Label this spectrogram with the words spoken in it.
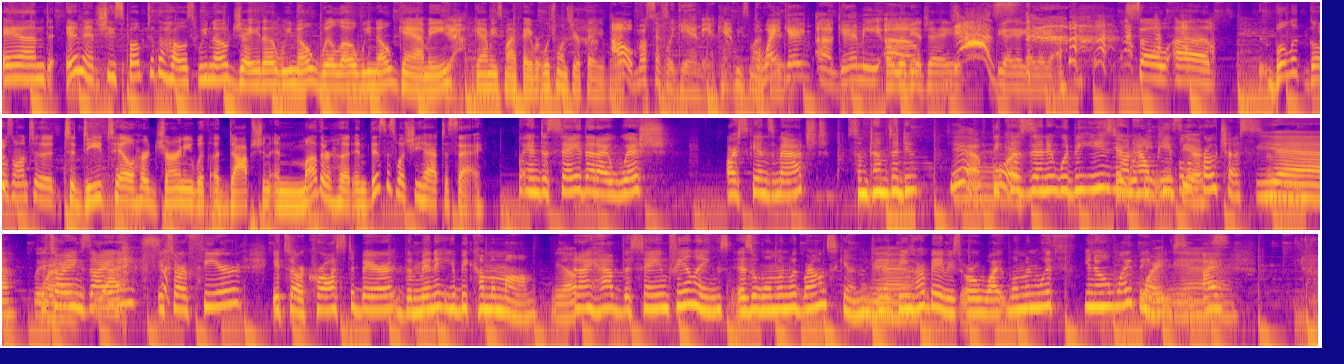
And in it, she spoke to the host. We know Jada, we know Willow, we know Gammy. Yeah. Gammy's my favorite. Which one's your favorite? Oh, most definitely Gammy. Gammy's my favorite. the way. Game, uh, Gammy. Uh, Olivia Jade? Yes! Yeah, yeah, yeah, yeah, yeah. so, uh, Bullock goes on to, to detail her journey with adoption and motherhood, and this is what she had to say. And to say that I wish our skins matched, sometimes I do. Yeah, because then it would be easier it on how people easier. approach us. Yeah, mm-hmm. it's right. our anxiety, yes. it's our fear, it's our cross to bear. The minute you become a mom, yep. and I have the same feelings as a woman with brown skin, yeah. being her babies, or a white woman with you know white babies. White, yeah. I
